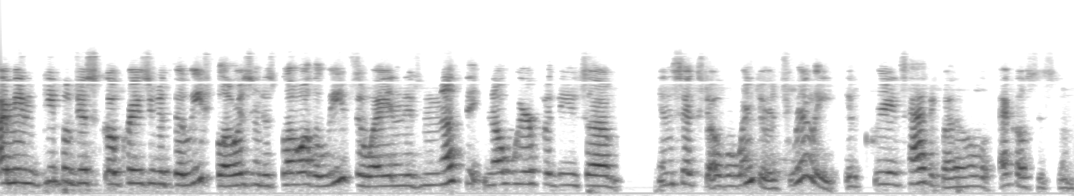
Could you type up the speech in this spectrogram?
I mean, people just go crazy with the leaf blowers and just blow all the leaves away, and there's nothing, nowhere for these uh, insects to overwinter. It's really, it creates havoc by the whole ecosystem.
